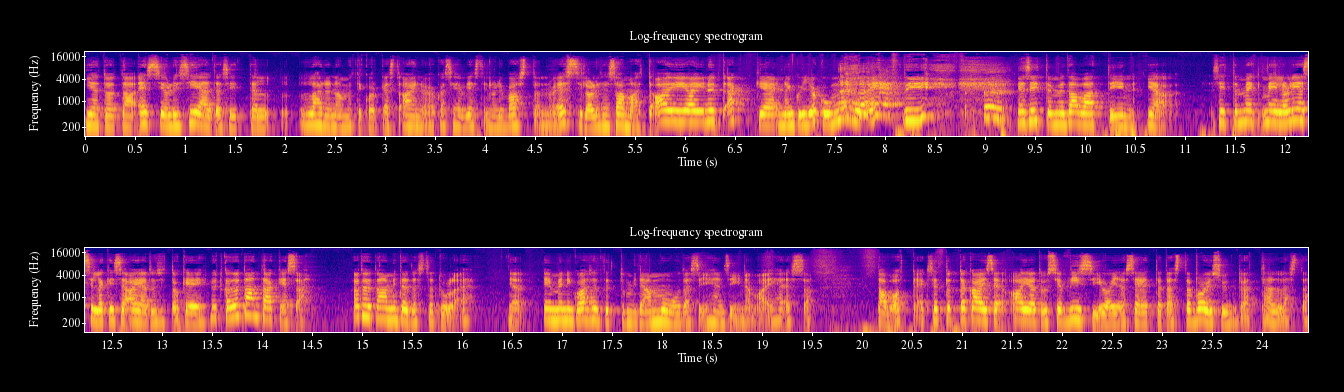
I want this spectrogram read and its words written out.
Ja tota, Essi oli sieltä sitten Lahden ammattikorkeasta ainoa, joka siihen viestiin oli vastannut. Ja Essillä oli se sama, että ai ai nyt äkkiä ennen kuin joku muu ehtii. ja sitten me tavattiin ja sitten me, meillä oli Essilläkin se ajatus, että okei, nyt katsotaan tämä kesä katsotaan mitä tästä tulee. Ja ei me niinku asetettu mitään muuta siihen siinä vaiheessa tavoitteeksi. Että totta kai se ajatus ja visio ja se, että tästä voi syntyä tällaista.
